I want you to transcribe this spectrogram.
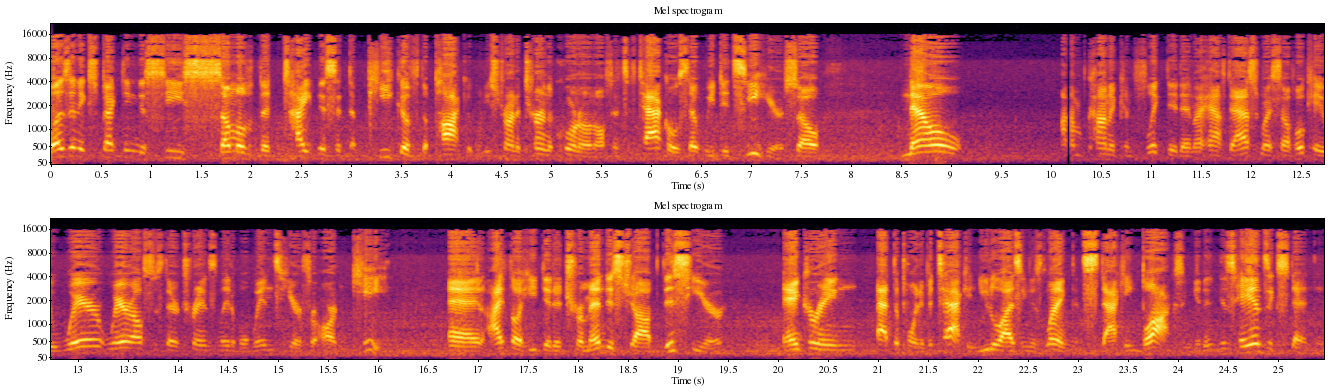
wasn't expecting to see some of the tightness at the peak of the pocket when he's trying to turn the corner on offensive tackles that we did see here. So now I'm kind of conflicted, and I have to ask myself, okay, where where else is there translatable wins here for Arden Key? And I thought he did a tremendous job this year anchoring at the point of attack and utilizing his length and stacking blocks and getting his hands extended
